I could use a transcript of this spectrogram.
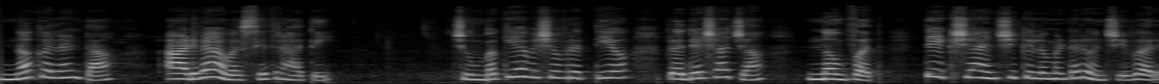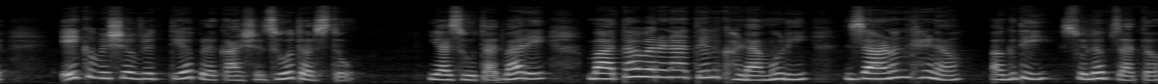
न कलंडता आडव्या अवस्थेत राहते. चुंबकीय विषुववृत्तीय प्रदेशाच्या नव्वद ते एकशे ऐंशी किलोमीटर उंचीवर एक विषवृत्तीय प्रकाश झोत असतो. या झोताद्वारे वातावरणातील घडामोडी जाणून घेणं अगदी सुलभ जातं.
